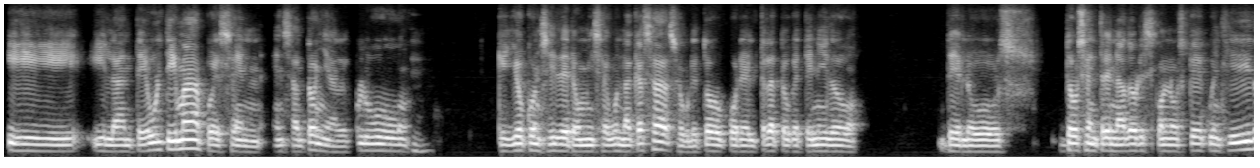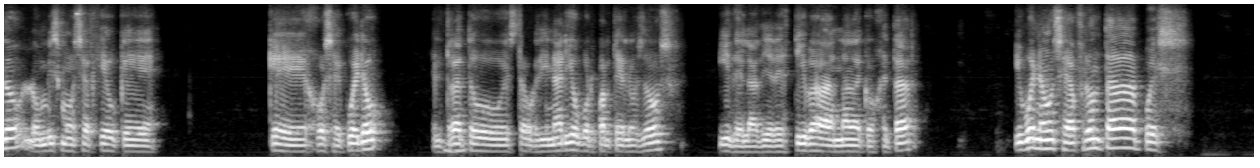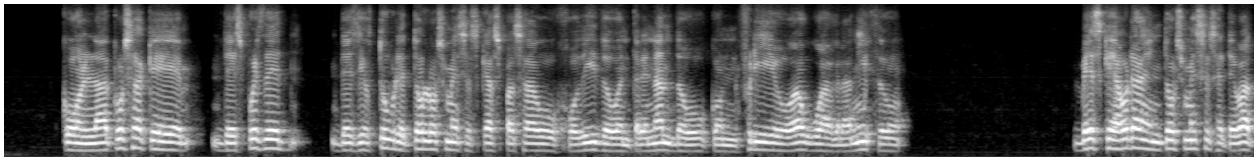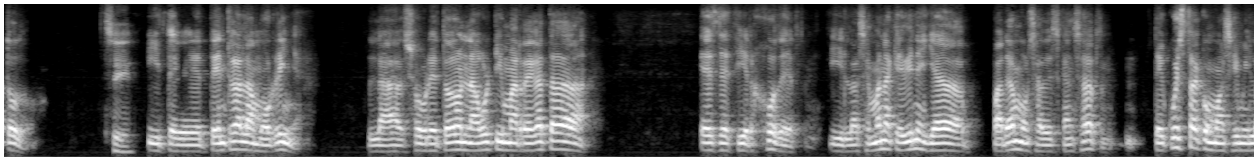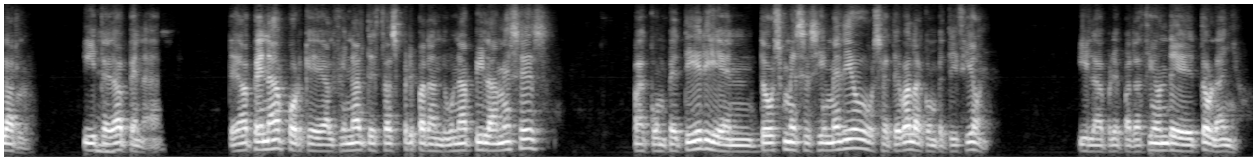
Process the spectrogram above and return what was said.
y, y la anteúltima pues en, en, Santoña, el club que yo considero mi segunda casa, sobre todo por el trato que he tenido de los dos entrenadores con los que he coincidido, lo mismo Sergio que, que José Cuero, el trato extraordinario por parte de los dos y de la directiva nada que objetar. Y bueno, se afronta pues con la cosa que después de, desde octubre, todos los meses que has pasado jodido, entrenando con frío, agua, granizo, ves que ahora en dos meses se te va todo. Sí. Y te, te entra la morriña. La, sobre todo en la última regata, es decir, joder, y la semana que viene ya paramos a descansar. Te cuesta como asimilarlo y te da pena. ¿eh? Te da pena porque al final te estás preparando una pila meses para competir y en dos meses y medio se te va la competición y la preparación de todo el año.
